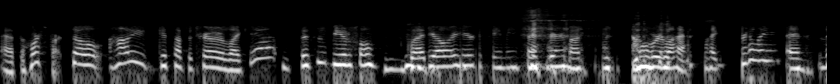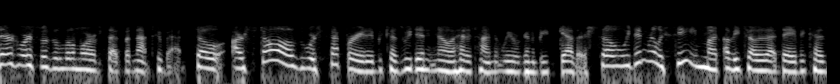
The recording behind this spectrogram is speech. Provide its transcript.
at the horse park. So Howdy gets off the trailer like, yeah, this is beautiful. Glad you all are here to see me. Thanks very much. We're like, like, really? And their horse was a little more upset, but not too bad. So our stalls were separated because we didn't know ahead of time that we were going to be together. So we didn't really see much of each other that day because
